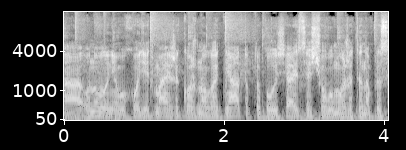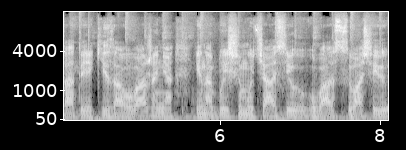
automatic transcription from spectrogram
Е, Оновлення виходять майже кожного дня. Тобто, виходить, що ви можете написати які зауваження, і на ближчому часі у вас ваші е,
